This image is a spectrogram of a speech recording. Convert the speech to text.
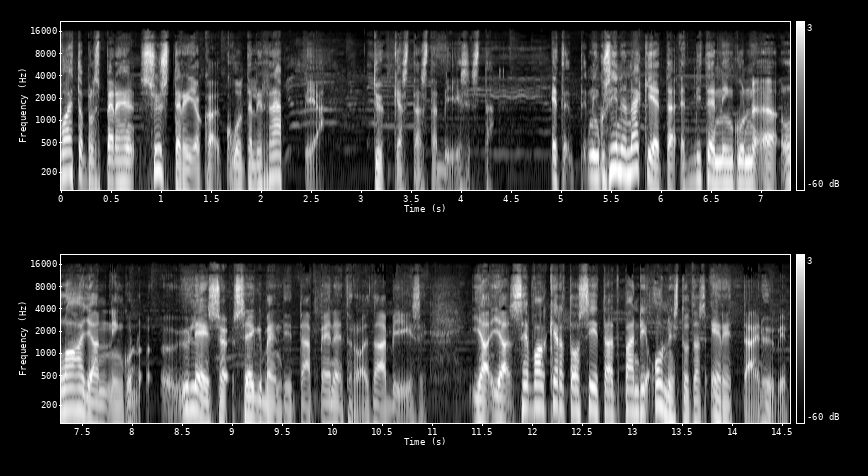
vaihto systeri, joka kuunteli räppiä, tykkäsi tästä biisistä et, niin kuin siinä näki, että, että miten niin kuin, laajan niin kuin, yleisösegmentin tämä penetroi tämä biisi. Ja, ja se vaan kertoo siitä, että bändi onnistui tässä erittäin hyvin.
